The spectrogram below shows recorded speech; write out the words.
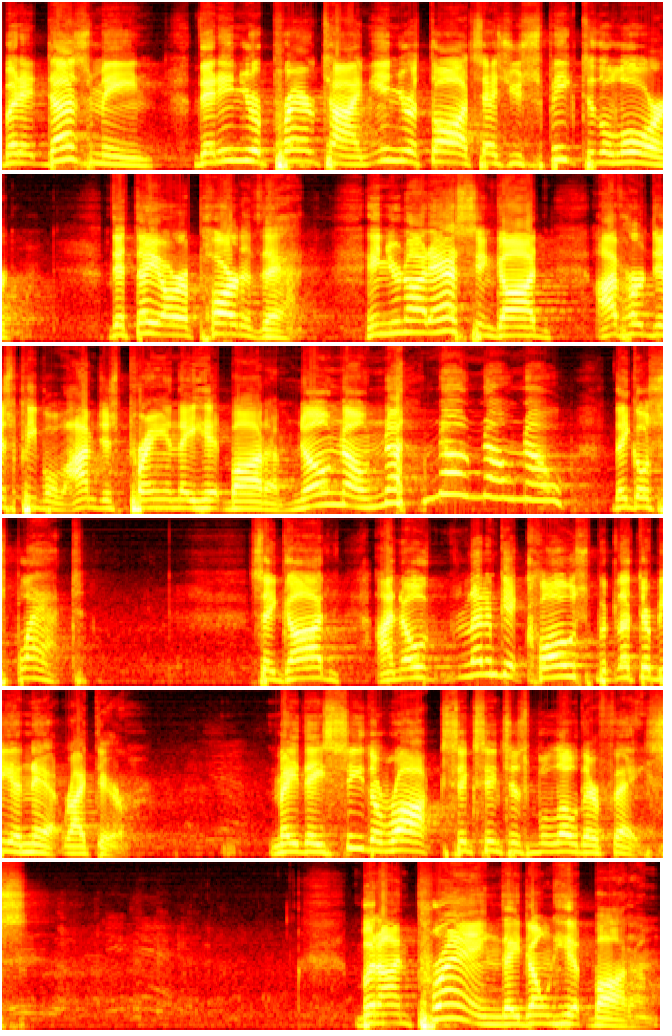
but it does mean that in your prayer time, in your thoughts, as you speak to the Lord, that they are a part of that. And you're not asking God, I've heard this people, I'm just praying they hit bottom. No, no, no, no, no, no. They go splat. Say, God, I know, let them get close, but let there be a net right there. May they see the rock six inches below their face. But I'm praying they don't hit bottom.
